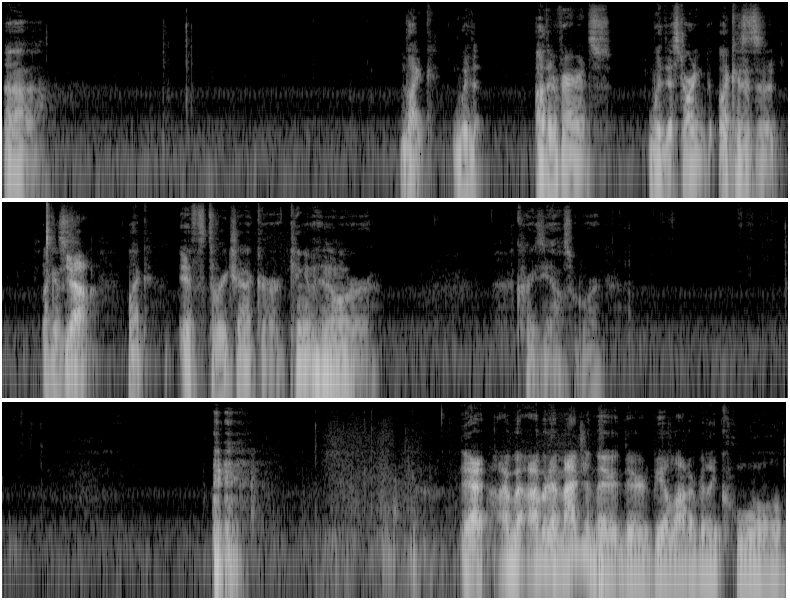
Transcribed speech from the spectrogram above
uh, like with other variants with the starting like because it's a like it's Yeah. like if three check or king of the hill Mhm. or crazy house would work. Yeah, I would I would imagine there there'd be a lot of really cool.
